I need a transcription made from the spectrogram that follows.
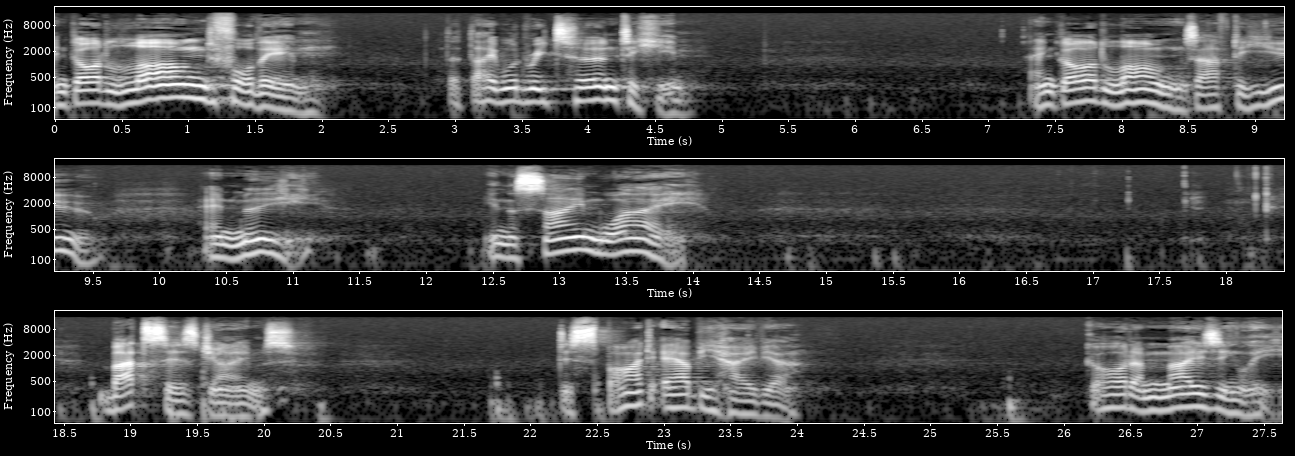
And God longed for them that they would return to Him. And God longs after you and me in the same way. But, says James, despite our behaviour, God amazingly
